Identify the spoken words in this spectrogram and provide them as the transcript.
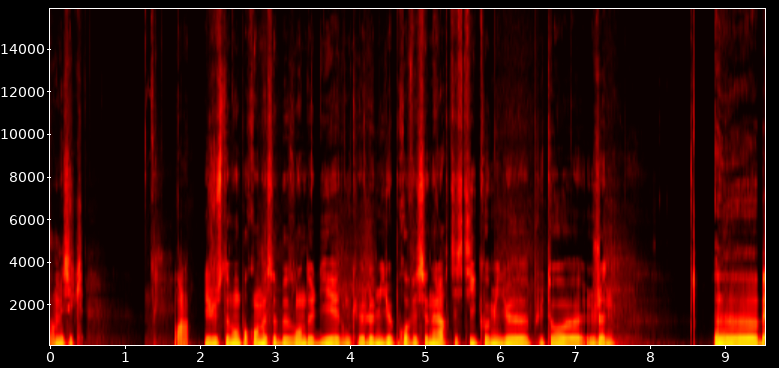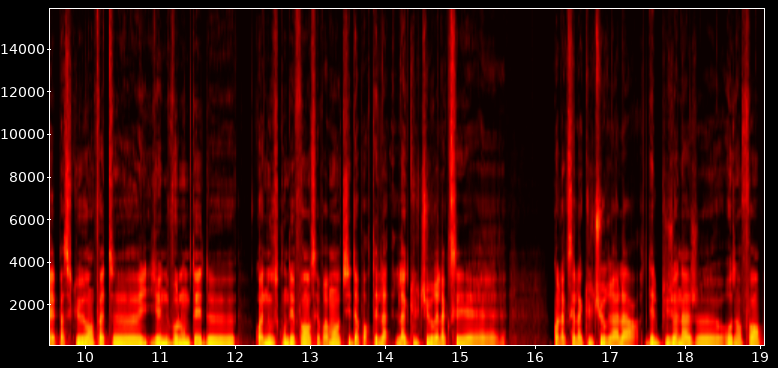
en musique. Et justement, pourquoi on a ce besoin de lier donc, le milieu professionnel artistique au milieu plutôt jeune? Euh, ben parce que en fait, euh, il y a une volonté de quoi nous ce qu'on défend, c'est vraiment aussi d'apporter la, culture et l'accès euh, quoi à la culture et à l'art dès le plus jeune âge aux enfants.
